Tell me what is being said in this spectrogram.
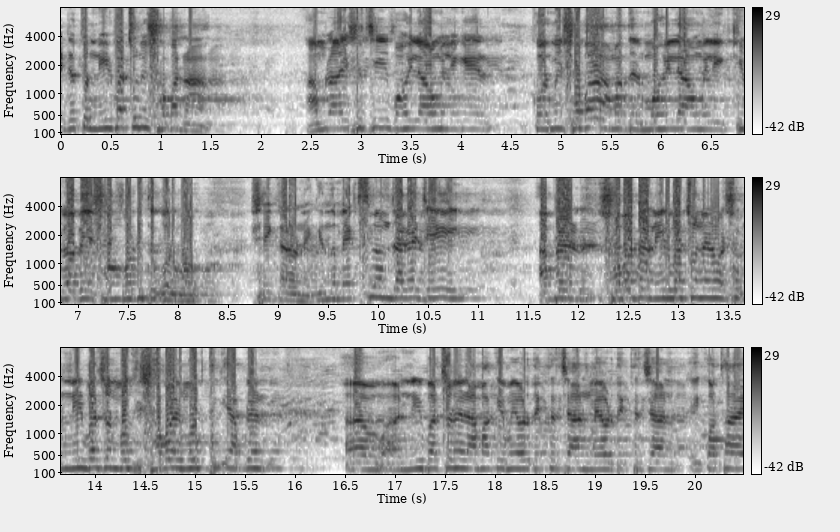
এটা তো নির্বাচনী সভা না। আমরা এসেছি মহিলা আওয়ামী লীগের কর্মী সভা, আমাদের মহিলা আওয়ামী লীগ কীভাবে সংগঠিত করব সেই কারণে। কিন্তু ম্যাক্সিমাম জায়গায় যেই আপনার সভাটা নির্বাচনের নির্বাচন নির্বাচনমুখী সবার মুখ থেকে আপনার নির্বাচনের আমাকে মেয়র দেখতে চান, মেয়র দেখতে চান, এই কথায়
